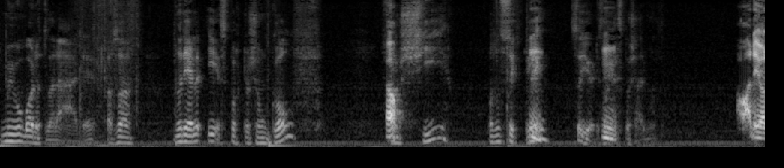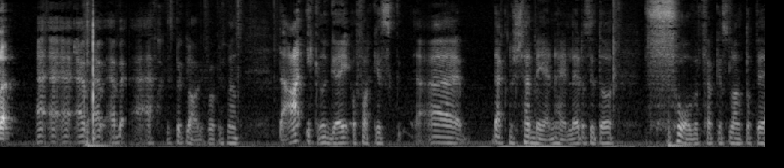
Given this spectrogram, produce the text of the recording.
vi må bare dette være ærlig. Altså, når det gjelder sporter som golf, som ja. ski og som sykling, så gjør det seg mest på skjermen. Ja, det gjør det. Jeg, jeg, jeg, jeg, faktisk beklager, folkens, men det er ikke noe gøy å faktisk Det er ikke noe sjarmerende heller å sitte og sove fuckings langt oppi,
